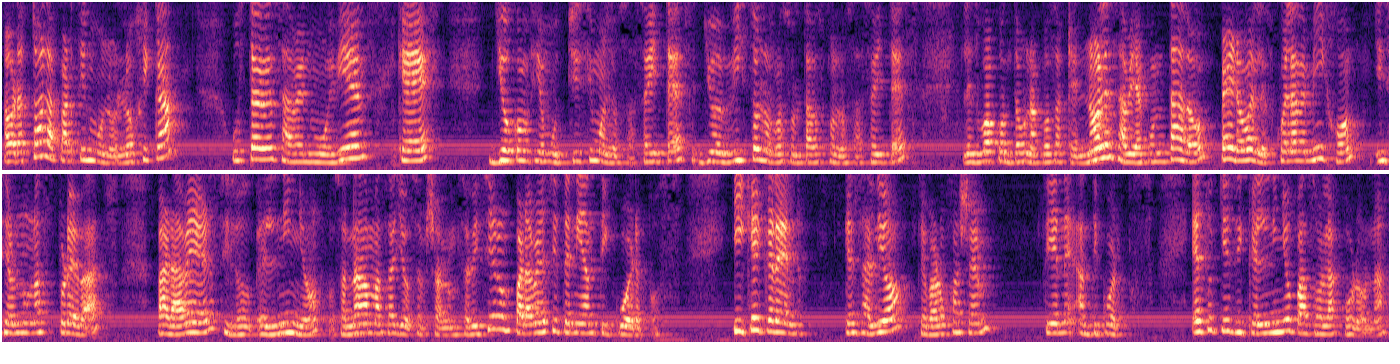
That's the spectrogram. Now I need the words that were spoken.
Ahora, toda la parte inmunológica, ustedes saben muy bien que yo confío muchísimo en los aceites. Yo he visto los resultados con los aceites. Les voy a contar una cosa que no les había contado, pero en la escuela de mi hijo hicieron unas pruebas para ver si el niño, o sea, nada más a Joseph Shalom se le hicieron para ver si tenía anticuerpos. ¿Y qué creen? Que salió que Baruch Hashem tiene anticuerpos. Eso quiere decir que el niño pasó la corona.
